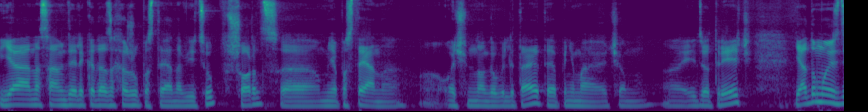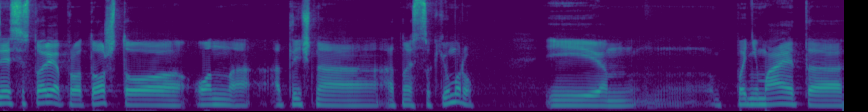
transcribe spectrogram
Я, на самом деле, когда захожу постоянно в YouTube, Shorts, э, у меня постоянно э, очень много вылетает, и я понимаю, о чем э, идет речь. Я думаю, здесь история про то, что он э, отлично относится к юмору и м, понимает э,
